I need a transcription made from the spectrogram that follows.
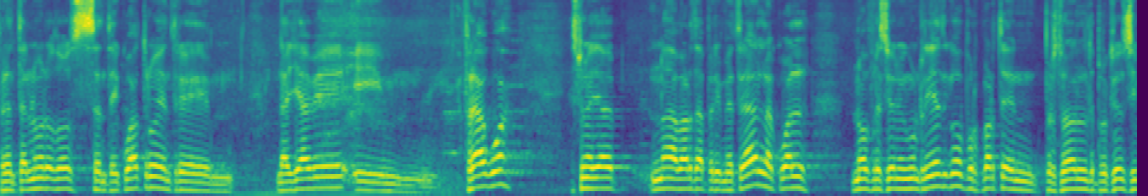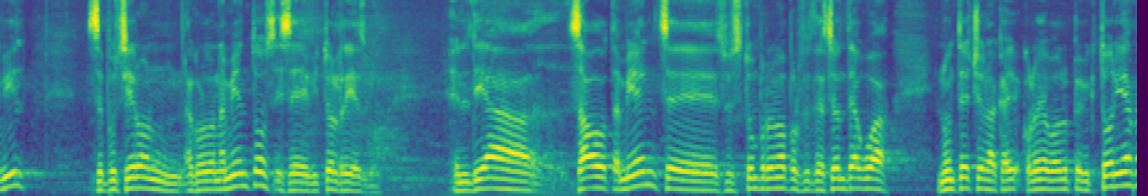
frente al número 264, entre mm, la llave y mm, Fragua. Es una, una barda perimetral, la cual no ofreció ningún riesgo por parte del personal de protección civil. Se pusieron acordonamientos y se evitó el riesgo. El día sábado también se suscitó un problema por filtración de agua en un techo en la calle, colonia Guadalupe Victoria.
